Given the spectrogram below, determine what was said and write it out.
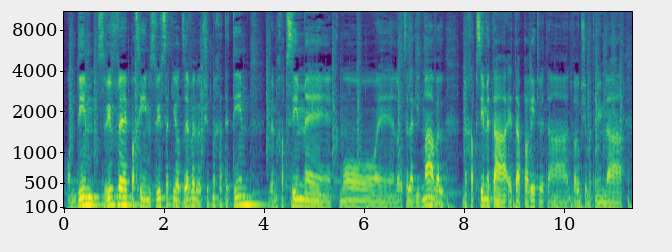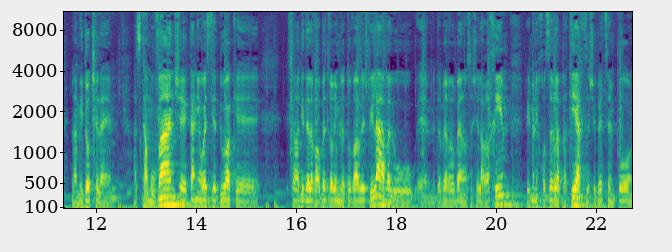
עומדים סביב פחים, סביב שקיות זבל ופשוט מחטטים ומחפשים כמו, אני לא רוצה להגיד מה, אבל מחפשים את הפריט ואת הדברים שמתאים. מתאימים למידות שלהם. אז כמובן שקניה ווסט ידוע כ... אפשר להגיד עליו הרבה דברים לטובה ולשלילה, אבל הוא אה, מדבר הרבה על נושא של ערכים, ואם אני חוזר לפתיח, זה שבעצם פה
